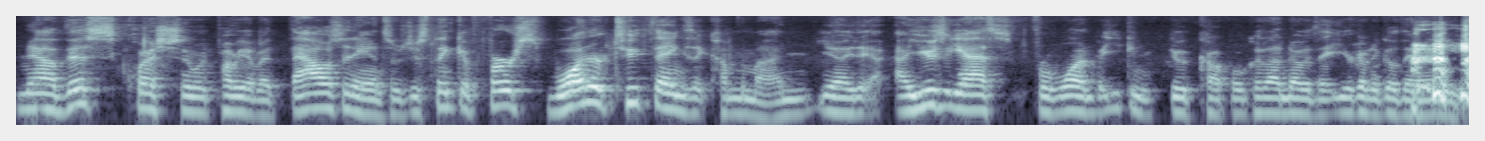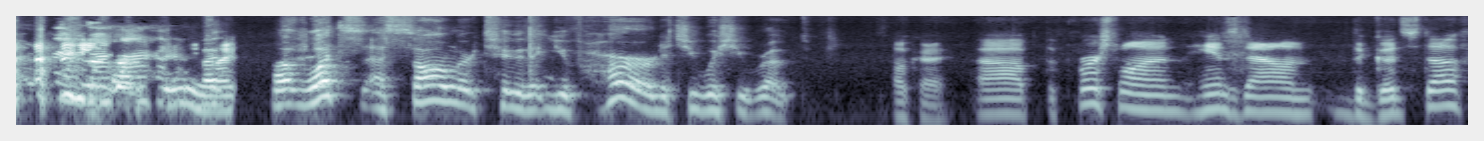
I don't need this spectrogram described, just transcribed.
Now, this question would probably have a thousand answers. Just think of first one or two things that come to mind. You know, I usually ask for one, but you can do a couple because I know that you're going to go there. Anyway. anyway, but what's a song or two that you've heard that you wish you wrote? Okay. Uh, the first one, hands down, the good stuff.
